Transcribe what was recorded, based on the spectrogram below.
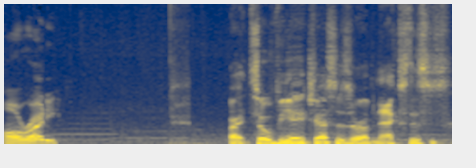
Alrighty. All right, so VHSs are up next. This is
